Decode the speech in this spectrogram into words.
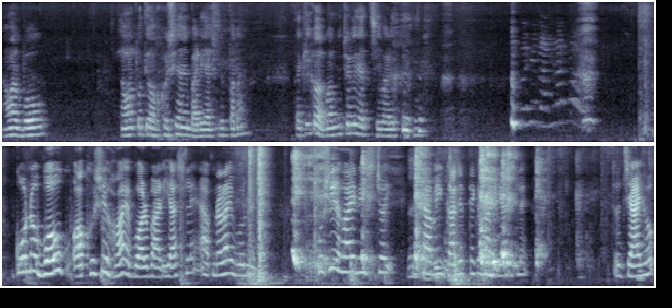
আমার বউ, আমার প্রতি অখুশি আমি বাড়ি আসলে পারা। তা কি করব আমি চলে যাচ্ছি বাড়ি কোনো বউ অখুশি হয় বর বাড়ি আসলে? আপনারাই বলুন। খুশি হয় নিশ্চয়ই। আমি কাজের থেকে বাড়ি আসলে তো যাই হোক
